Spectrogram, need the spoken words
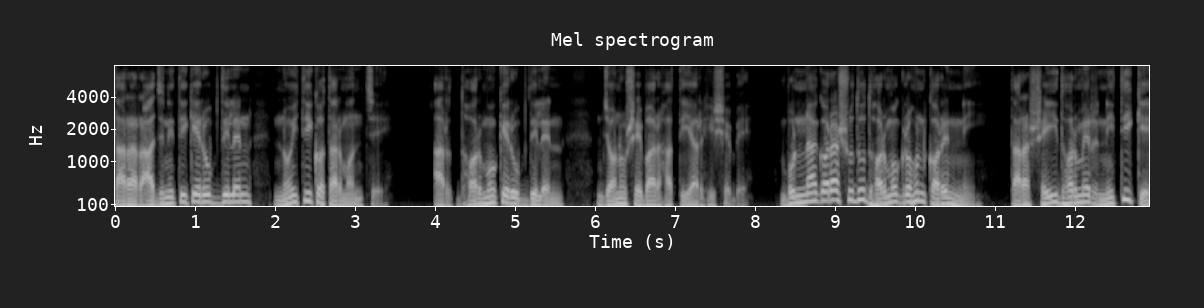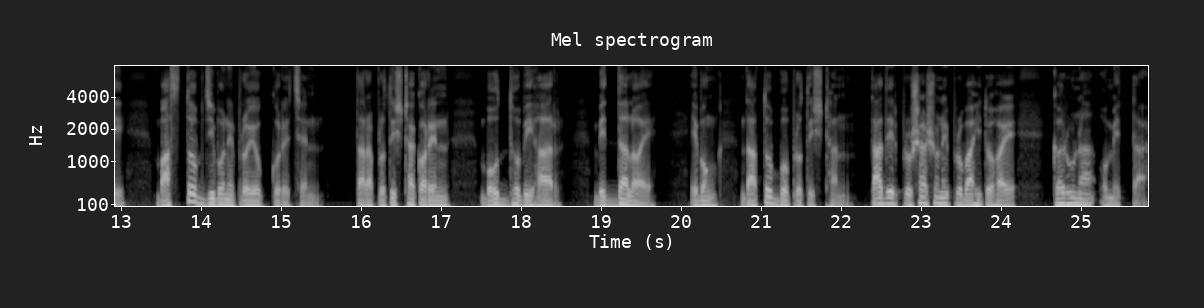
তারা রাজনীতিকে রূপ দিলেন, নৈতিকতার মঞ্চে, আর ধর্মকে রূপ দিলেন জনসেবার হাতিয়ার হিসেবে। বন্যাগরা শুধু ধর্মগ্রহণ করেননি, তারা সেই ধর্মের নীতিকে বাস্তব জীবনে প্রয়োগ করেছেন। তারা প্রতিষ্ঠা করেন বৌদ্ধবিহার বিদ্যালয় এবং দাতব্য প্রতিষ্ঠান। তাদের প্রশাসনে প্রবাহিত হয় করুণা ও মেত্তা।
